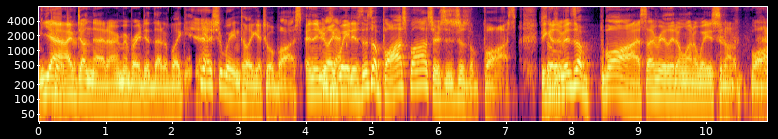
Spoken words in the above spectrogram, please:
Yeah, character. I've done that. I remember I did that of like, yeah, I should wait until I get to a boss. And then you're like, wait, is this a boss boss or is this just a boss? Because So- if it's a boss, I really don't want to waste it on a boss.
